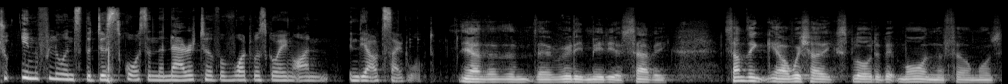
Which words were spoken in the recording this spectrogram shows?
to influence the discourse and the narrative of what was going on in the outside world. Yeah, they're, they're really media savvy. Something you know, I wish I explored a bit more in the film was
